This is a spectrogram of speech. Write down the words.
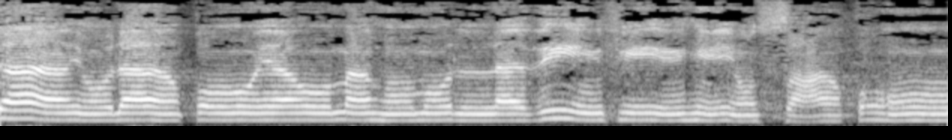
يلاقوا يومهم الذي فيه يصعقون.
